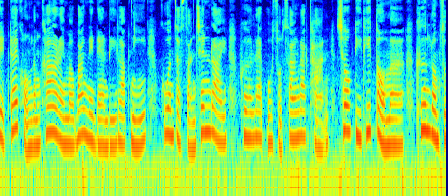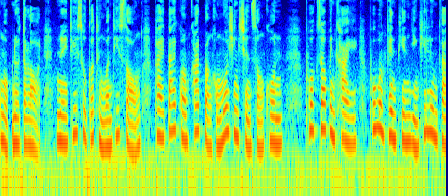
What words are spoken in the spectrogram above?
ด็ดได้ของล้ำค่าอะไรมาบ้างในแดนลี้ลับนี้ ควรจัดสรรเช่นไร เพื่อแลกโอสถสร้างรากฐาน โชคดีที่ต่อมาคลื่นลมสงบโดยตลอด ในที่สุดก็ถึงวันที่สองภายใต้ความคาดหวังของมั่วชิงเฉินสองคน พวกเจ้าเป็นใคร ผู้บำเพ็ญเพียรหญิงที่ลืมตา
